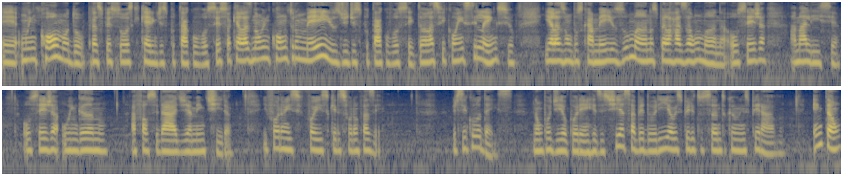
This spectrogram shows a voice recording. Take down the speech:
É um incômodo para as pessoas que querem disputar com você, só que elas não encontram meios de disputar com você. Então elas ficam em silêncio e elas vão buscar meios humanos pela razão humana, ou seja, a malícia, ou seja, o engano, a falsidade a mentira. E foram isso, foi isso que eles foram fazer. Versículo 10. Não podia, porém, resistir à sabedoria e ao Espírito Santo que o inspirava. Então,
